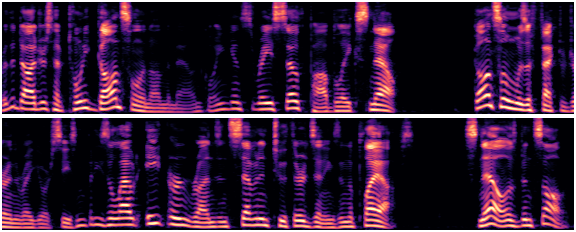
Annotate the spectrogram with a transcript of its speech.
where the Dodgers have Tony Gonsolin on the mound going against the Rays southpaw Blake Snell. Gonsolin was effective during the regular season, but he's allowed eight earned runs in seven and two thirds innings in the playoffs. Snell has been solid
